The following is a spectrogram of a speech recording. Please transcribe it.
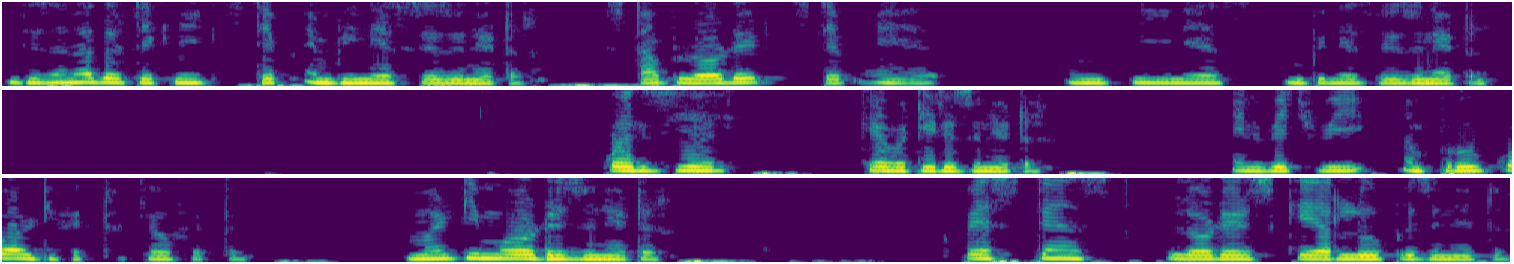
There is another technique step impedance resonator. Stub loaded step uh, impedance impedance resonator. Coaxial cavity resonator in which we improve quality factor Q factor. Multi-mode resonator. Capacitance loaded square loop resonator.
